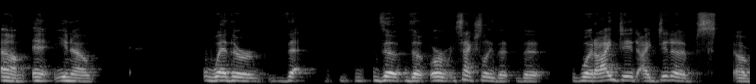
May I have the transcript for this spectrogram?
Um, and, you know, whether that the the or it's actually the the what I did I did a, a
